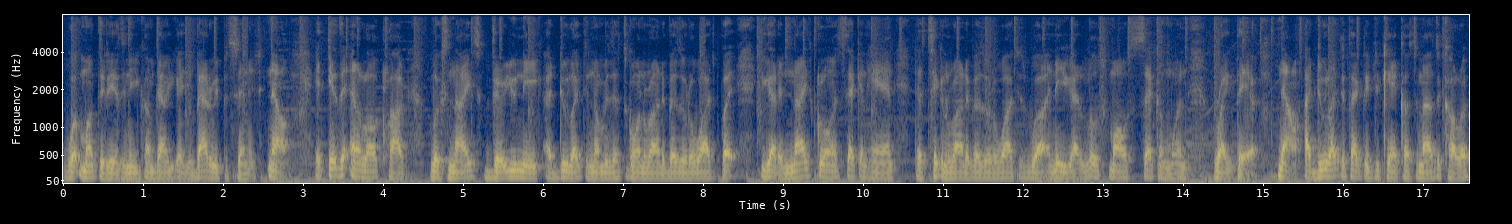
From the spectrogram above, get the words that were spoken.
what month it is, and then you come down, you got your battery percentage. Now, it is an analog clock, looks nice, very unique. I do like the numbers that's going around the bezel of the watch, but you got a nice glowing second hand that's ticking around the bezel of the watch as well, and then you got a little small second one right there. Now, I do like the fact that you can't customize the color,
